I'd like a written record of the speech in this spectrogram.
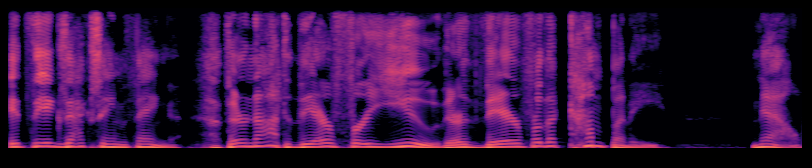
It's the exact same thing. They're not there for you, they're there for the company. Now,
